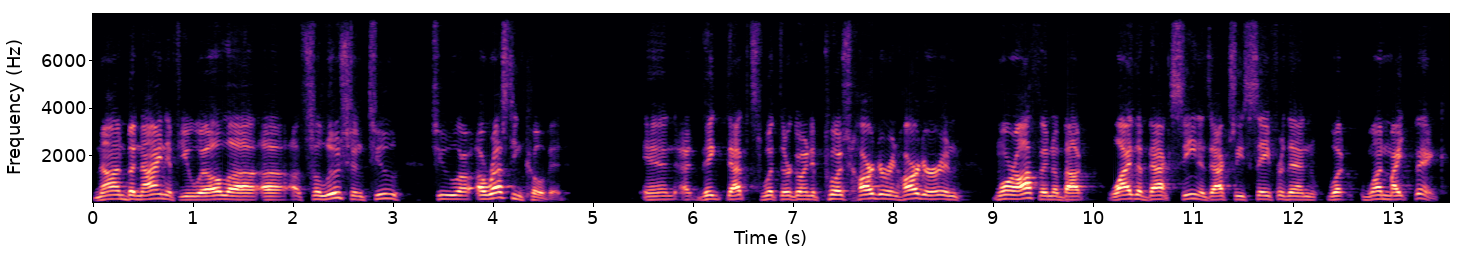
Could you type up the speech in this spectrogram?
non-benign, if you will, uh, uh, a solution to, to uh, arresting COVID. And I think that's what they're going to push harder and harder and more often about why the vaccine is actually safer than what one might think.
